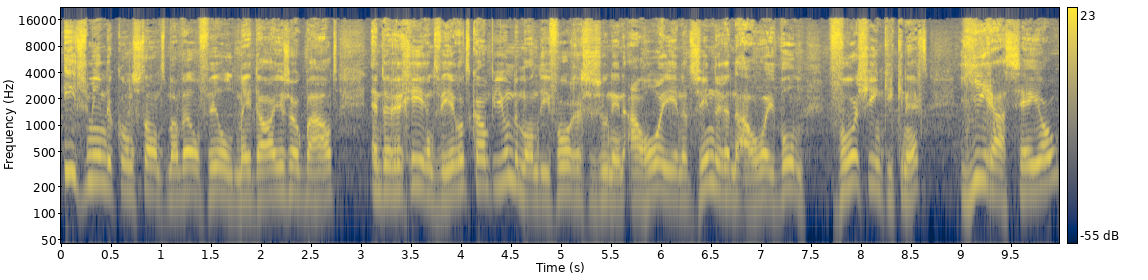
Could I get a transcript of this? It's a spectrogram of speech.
Iets minder constant, maar wel veel medailles ook behaald. En de regerend wereldkampioen. De man die vorig seizoen in Ahoy, in het zinderende Ahoy, won voor Shinky Knecht. Jira Seo.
